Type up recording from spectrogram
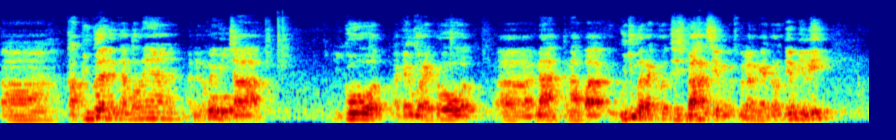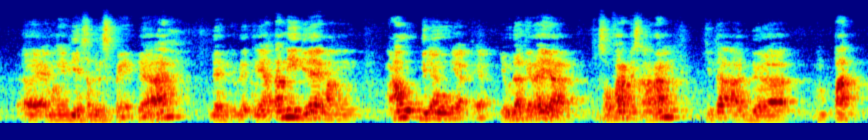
uh, cut juga dari kantornya ada namanya. Wicak ikut akhirnya gue rekrut Uh, nah kenapa gue juga rekrut si Bahar sih yang sebenarnya. Rekrut dia milih uh, emang yang biasa bersepeda dan udah kelihatan nih dia emang mau gitu. Ya ya ya. ya udah akhirnya ya so far sampai sekarang kita ada empat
